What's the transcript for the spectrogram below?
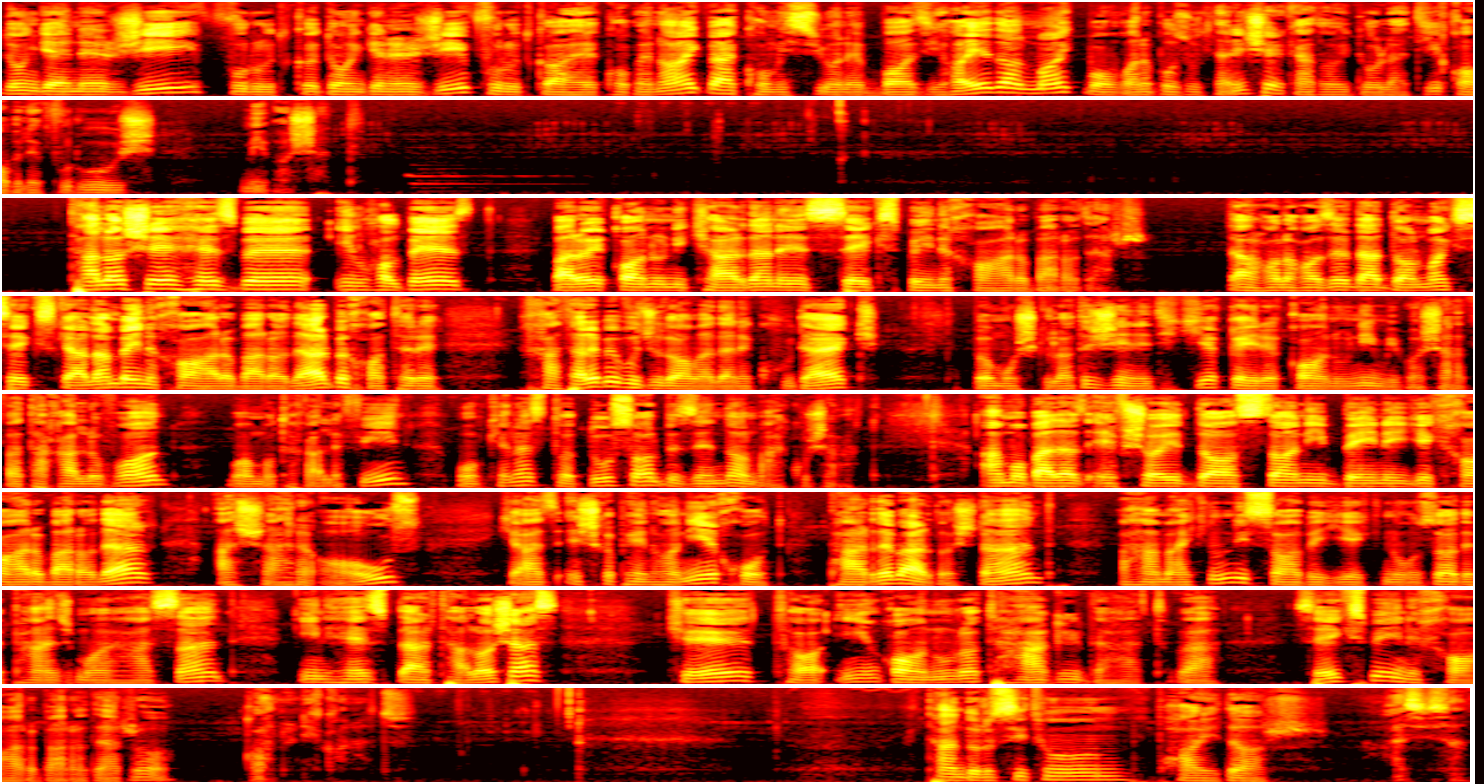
دونگ انرژی فرود... دونگ انرژی فرودگاه کوپنهاگ و کمیسیون بازی های دانمارک به عنوان بزرگترین شرکت های دولتی قابل فروش می باشد تلاش حزب اینهالبست برای قانونی کردن سکس بین خواهر و برادر. در حال حاضر در دانمارک سکس کردن بین خواهر و برادر به خاطر خطر به وجود آمدن کودک به مشکلات ژنتیکی غیر قانونی می باشد و تخلفان و متخلفین ممکن است تا دو سال به زندان محکوم شوند. اما بعد از افشای داستانی بین یک خواهر و برادر از شهر آوس که از عشق پنهانی خود پرده برداشتند و همکنون صاحب یک نوزاد پنج ماه هستند این حزب در تلاش است که تا این قانون را تغییر دهد و سکس بین خواهر و برادر را قانونی کند. تندرستیتون پایدار عزیزان.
